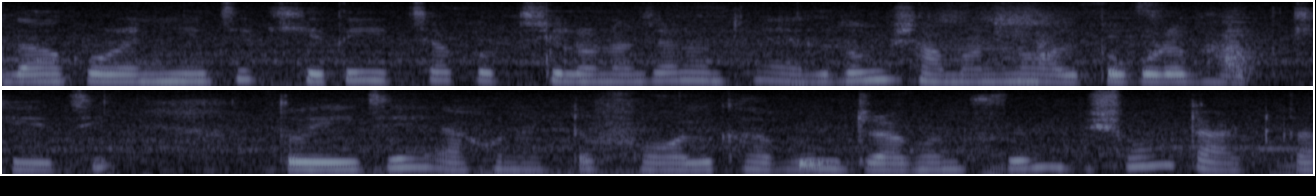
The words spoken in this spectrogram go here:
খাওয়া দাওয়া করে নিয়েছি। খেতে ইচ্ছা করছিল না জানো তো? একদম সামান্য অল্প করে ভাত খেয়েছি। তো এই যে এখন একটা ফল খাব ড্রাগন ফ্রুট ভীষণ টাটকা।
